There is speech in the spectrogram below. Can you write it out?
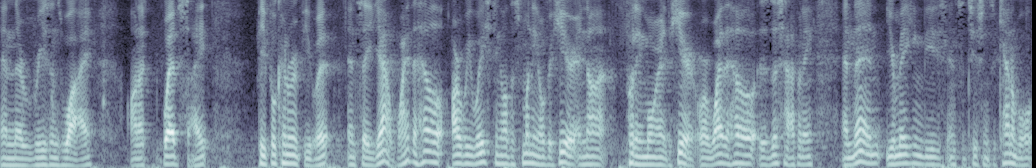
and the reason why in دیب site people can pay way and س why they are we wasting of this money oh we hear for more and واے دیل اِس دِس ہیپن این دین ییکِنگ دِس اِنسٹِٹنس کھیٚن بہٕ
